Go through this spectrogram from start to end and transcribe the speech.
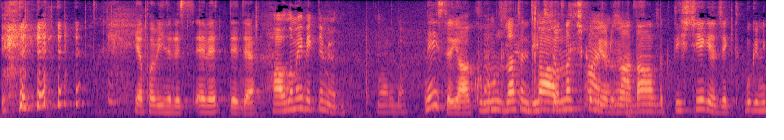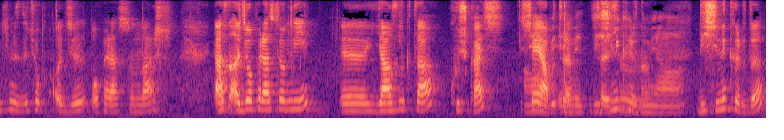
yapabiliriz evet dedi. Havlamayı beklemiyordum bu arada. Neyse ya konumuz zaten diksiyondan Dağıldık. çıkamıyoruz Aynen, ha evet. dağıldık. Dişçiye gelecektik. Bugün ikimiz de çok acı operasyonlar. Aslında acı operasyon değil. Ee, yazlıkta kuşkaş şey Abi yaptı. Evet Sarışınına. kırdım ya. dişini kırdı.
